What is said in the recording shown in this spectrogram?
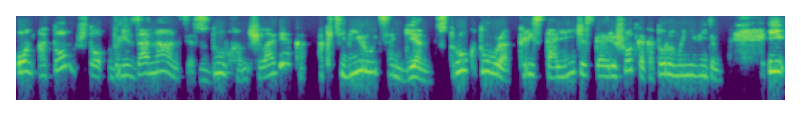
Он о том, что в резонансе с духом человека активируется ген, структура, кристаллическая решетка, которую мы не видим. И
